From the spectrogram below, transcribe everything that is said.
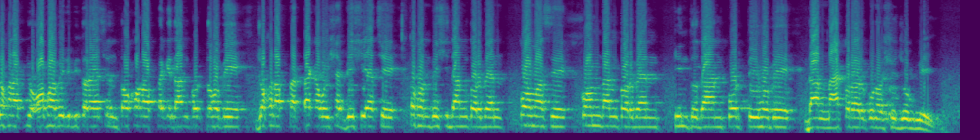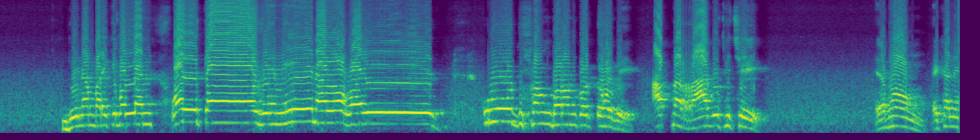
যখন আপনি অভাবের ভিতরে আছেন তখন আপনাকে দান করতে হবে, যখন আপনার টাকা পয়সা বেশি আছে তখন বেশি দান করবেন, কম আছে কম দান করবেন, কিন্তু দান করতেই হবে, দান না করার কোনো সুযোগ নেই। দুই নম্বরে কি বললেন? ওয়াল কাযিমিনাল গায়ব। ক্রোধ সংবরণ করতে হবে। আপনার রাগ উঠেছে। এবং এখানে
